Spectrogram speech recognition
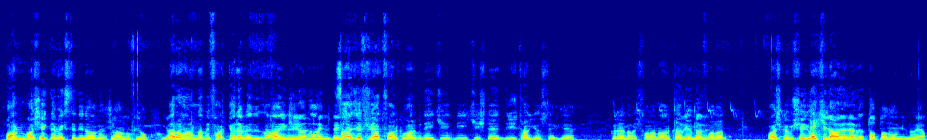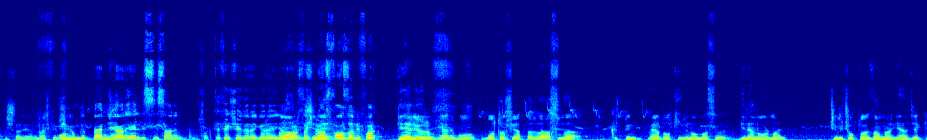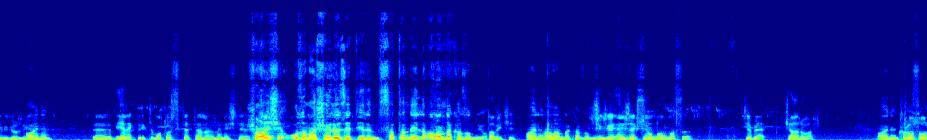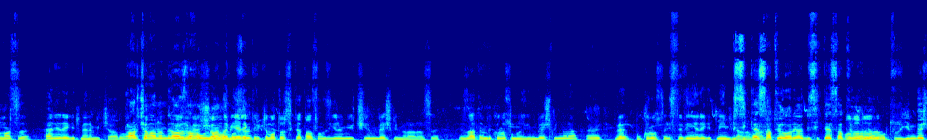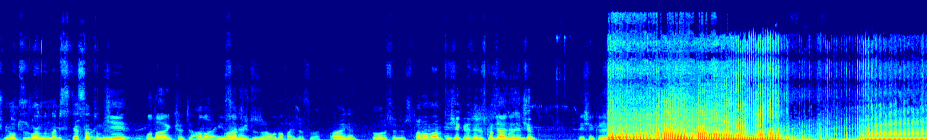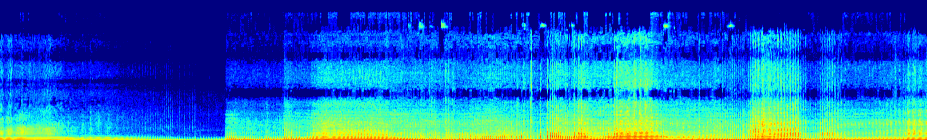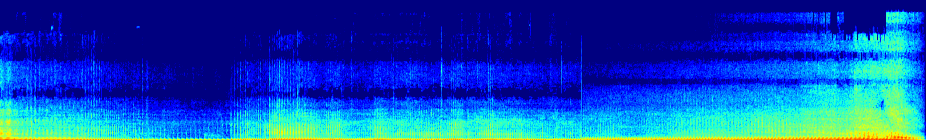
Var mı başka eklemek istediğin abi? şu anlık yok. Yani, Aralarında bir fark göremediniz. tabii aynı. ki yani aynı. değişen Sadece şey fiyat farkı var. Bir de iki, bir iki işte dijital gösterge, grenaj falan, arka Tabii, demir tabii. falan. Başka bir şey yok. Ek ilaveler ve toplam 10 bin lira yapmışlar yani. Başka bir şey yok. Bence yani 50 cc hani ufak tefek şeylere göre Ama yaparsak şimdi- biraz fazla bir fark. Yine diyorum yani bu motor fiyatları da aslında 40 bin veya da 30 bin olması yine normal. Çünkü çok da zamlar gelecek gibi görünüyor. Aynen. Ee, bir elektrikli motosikletle hemen hemen eşdeğer. Şu an Ki- şey, o zaman şöyle özetleyelim. Satan değil de alan da kazanıyor. Tabii ki. Aynen alan da kazanıyor. Çünkü enjeksiyonlu olması cebe karı var. Aynen. Cross olması her yere gitmenin bir karı var. Parçaların biraz Diyorum daha ya, uygun Şu anda olması. bir elektrikli motosiklet alsanız 23-25 bin lira arası. E zaten bir cross'umuz 25 bin lira Evet. ve bu cross'ta istediğin yere gitme imkanı Bisiklet var. satıyorlar ya. Bisiklet satıyorlar doğru. yani. 30 25 bin 30 bandında bisiklet satılıyor. Ki o daha kötü ama insan Aynen. vücuduna o da faydası var. Aynen. Doğru söylüyorsun. Tamam abi teşekkür ederiz Rica katıldığın ederim. için. Teşekkür ederim.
